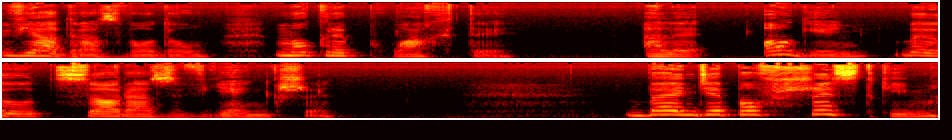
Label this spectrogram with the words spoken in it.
Wiadra z wodą, mokre płachty, ale ogień był coraz większy. Będzie po wszystkim,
